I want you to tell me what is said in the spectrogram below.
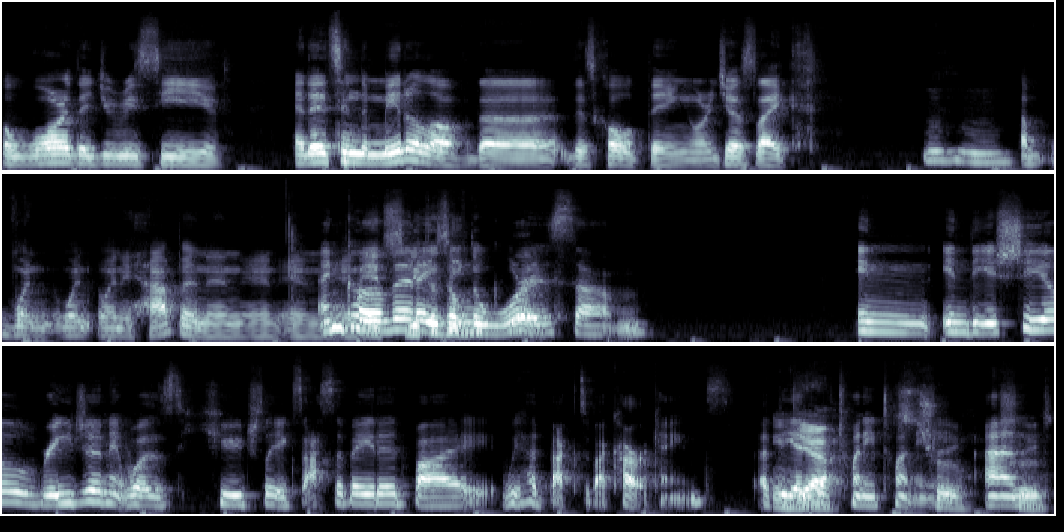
award that you receive, and it's in the middle of the this whole thing, or just like Mm-hmm. Uh, when when when it happened and and and, and, and COVID, because of the war. Was, um, in in the Ixil region, it was hugely exacerbated by we had back to back hurricanes at the yeah, end of 2020, true, and true.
